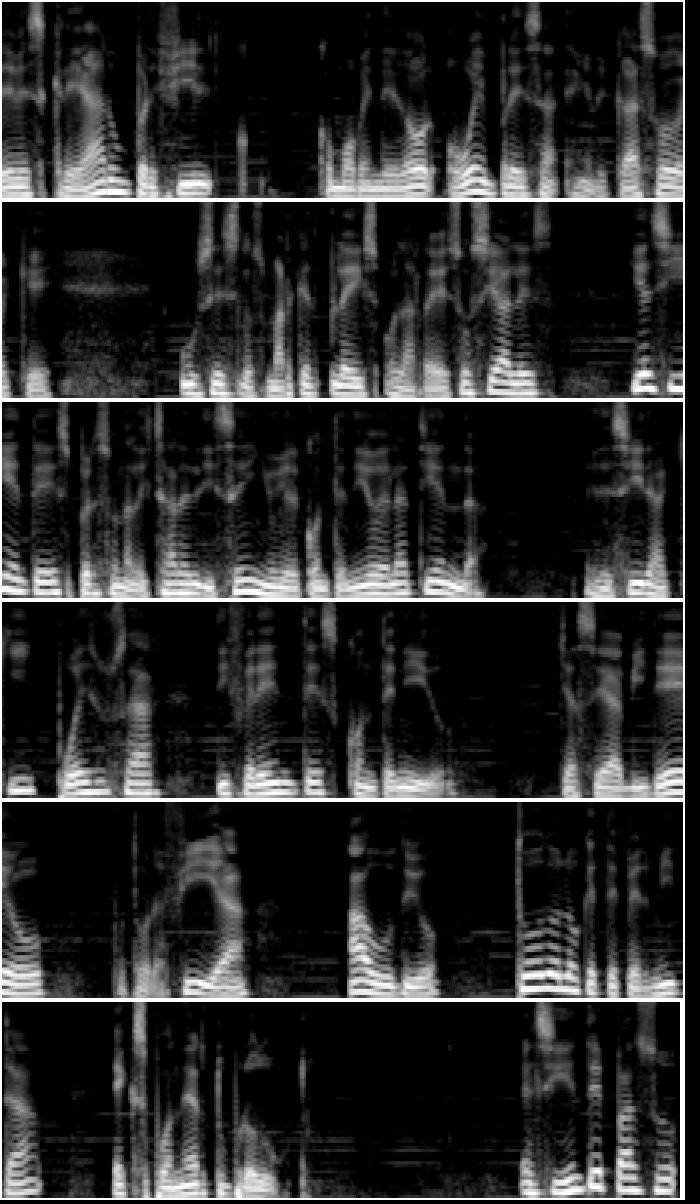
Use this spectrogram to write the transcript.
Debes crear un perfil como vendedor o empresa en el caso de que uses los marketplaces o las redes sociales. Y el siguiente es personalizar el diseño y el contenido de la tienda. Es decir, aquí puedes usar diferentes contenidos, ya sea video, fotografía, audio, todo lo que te permita exponer tu producto. El siguiente paso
